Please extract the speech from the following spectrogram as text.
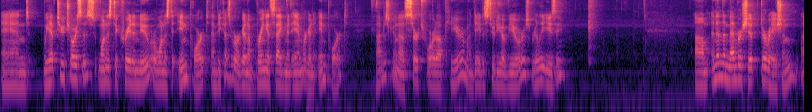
And we have two choices. One is to create a new or one is to import. And because we're going to bring a segment in, we're going to import. I'm just going to search for it up here, my Data Studio viewers, really easy. Um, and then the membership duration, uh,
